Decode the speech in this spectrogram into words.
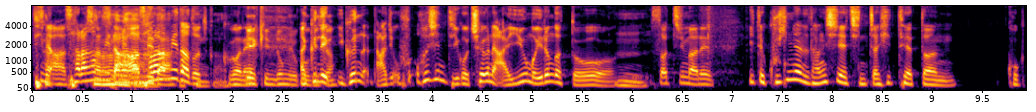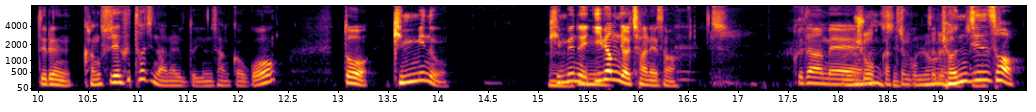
팀이 아 사랑합니다. 사랑합니다. 아 사랑합니다도 거. 그거네. 예, 김동률 아 근데. 이건 후- 훨씬 뒤고 최근에 아이유 뭐 이런 것도 음. 썼지만은 이때 90년대 당시에 진짜 히트했던 곡들은 강수지의 흩어진 나날도 윤상 거고 또 김민우 김민우의 음. 입영열차 안에서 그 다음에 주옥 진짜 같은. 곡들을 변진섭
